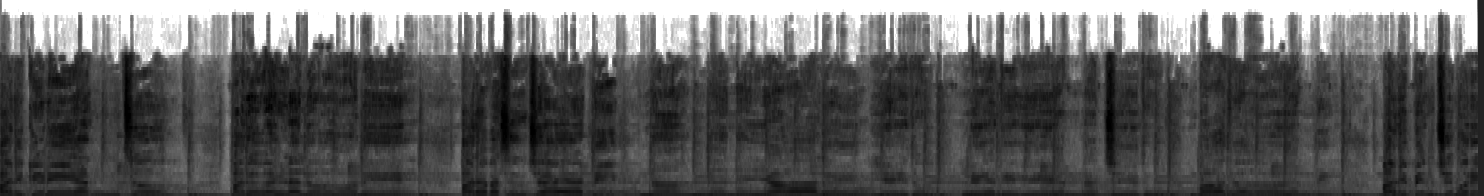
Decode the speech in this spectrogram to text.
పరికిణి అంచు పరవళ్ళలోనే పరవశించేటి నాన్ననయ్యాలే. ఏదో లేదే అన్న చేదు బాధ అన్ని మరిపించి మురి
